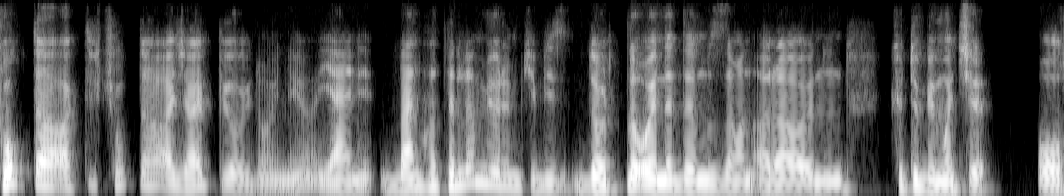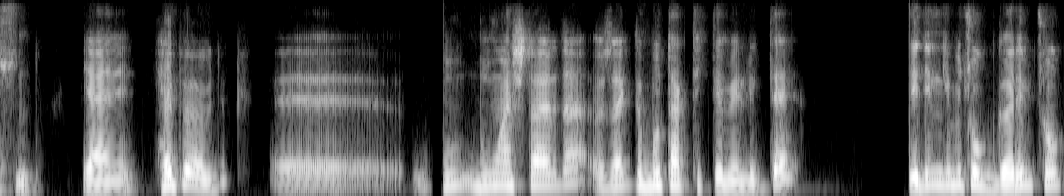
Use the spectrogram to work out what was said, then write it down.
çok daha aktif, çok daha acayip bir oyun oynuyor. Yani ben hatırlamıyorum ki biz dörtlü oynadığımız zaman Arao'nun kötü bir maçı olsun. Yani hep övdük. Ee, bu, bu maçlarda özellikle bu taktikle birlikte dediğim gibi çok garip, çok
